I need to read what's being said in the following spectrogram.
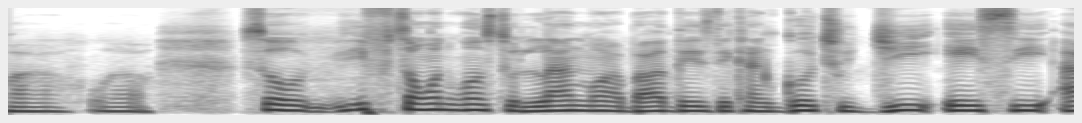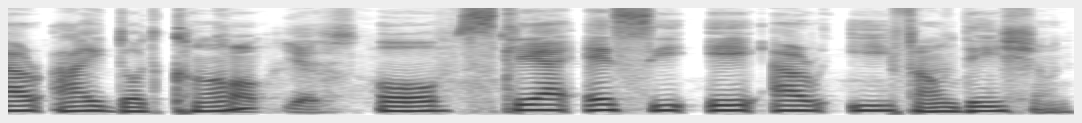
Wow, wow. So if someone wants to learn more about this, they can go to gacri.com Com- yes. or SCARE, S-C-A-R-E Foundation.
